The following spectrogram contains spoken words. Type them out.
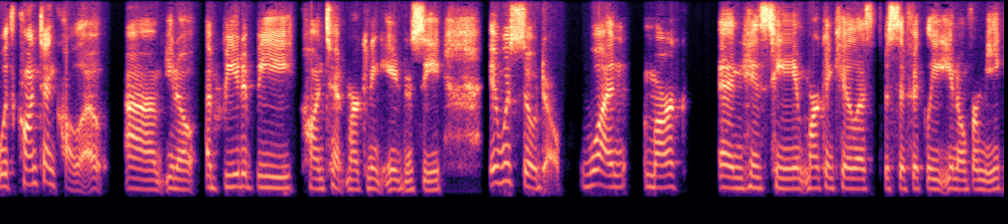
with content call out, um, you know, a B2B content marketing agency, it was so dope. One, Mark and his team, Mark and Kayla specifically, you know, for me,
